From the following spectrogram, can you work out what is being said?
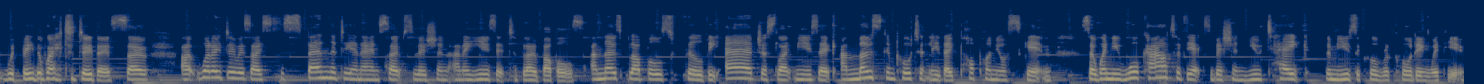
would be the way to do this. So uh, what I do is I suspend the DNA in soap solution and I use it to blow bubbles. And those bubbles fill the air just like music. And most importantly, they pop on your skin. So when you walk out of the exhibition, you take the musical recording with you.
